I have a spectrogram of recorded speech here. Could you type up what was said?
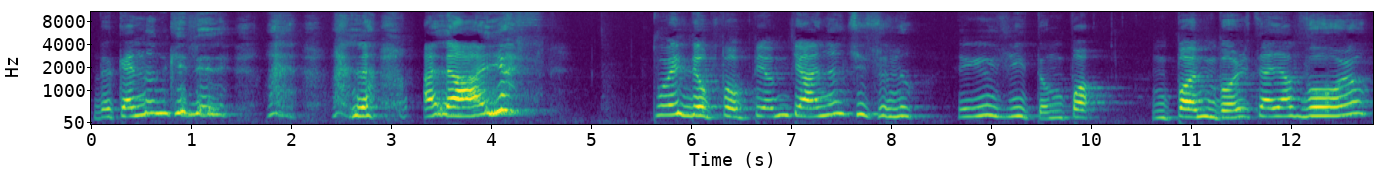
perché non chiedere alla, all'AIAS. Poi dopo pian piano ci sono riuscito un po', un po in borsa lavoro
